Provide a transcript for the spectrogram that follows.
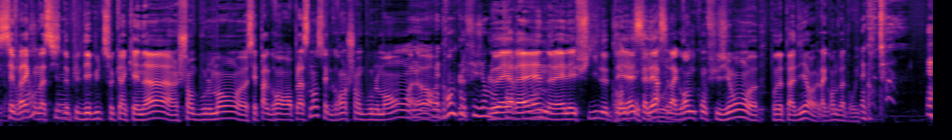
C'est vrai qu'on assiste depuis le début de ce quinquennat à un chamboulement. Euh, c'est pas le grand remplacement, c'est le grand chamboulement. Alors, la grande confusion. Le, RN, le LFI, le PS, LR, c'est la grande confusion, euh, pour ne pas dire la grande vadrouille. La grande...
